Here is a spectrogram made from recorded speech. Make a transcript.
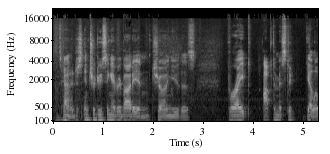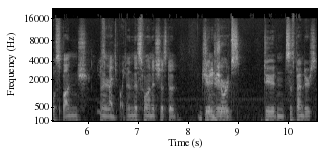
It's kind of just introducing everybody and showing you this bright, optimistic yellow sponge. Hey, Sponge Boy. And this one, it's just a Dude in ginger shorts. dude in suspenders.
